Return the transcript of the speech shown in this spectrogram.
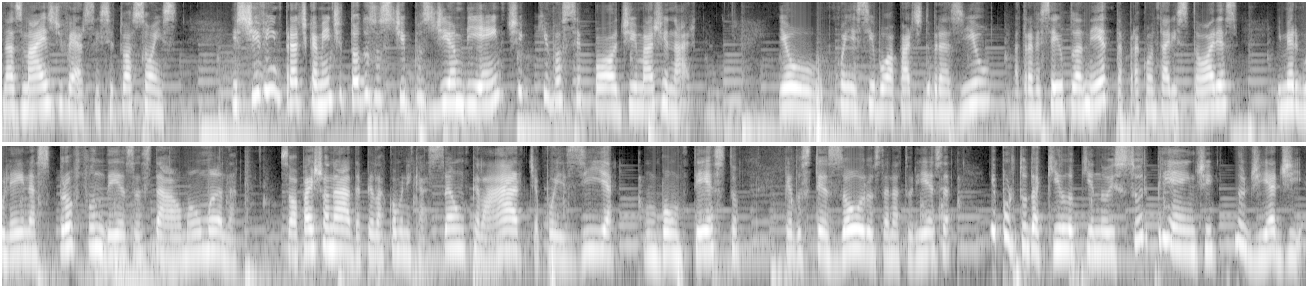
nas mais diversas situações Estive em praticamente todos os tipos de ambiente que você pode imaginar. Eu conheci boa parte do Brasil, atravessei o planeta para contar histórias e mergulhei nas profundezas da alma humana. Sou apaixonada pela comunicação, pela arte, a poesia, um bom texto, pelos tesouros da natureza e por tudo aquilo que nos surpreende no dia a dia.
